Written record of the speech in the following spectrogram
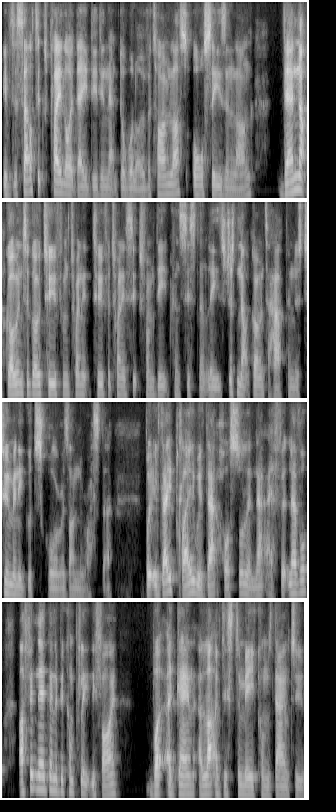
If the Celtics play like they did in that double overtime loss all season long, they're not going to go two from 22 for 26 from deep consistently. It's just not going to happen. There's too many good scorers on the roster. But if they play with that hustle and that effort level, I think they're going to be completely fine. But again, a lot of this to me comes down to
